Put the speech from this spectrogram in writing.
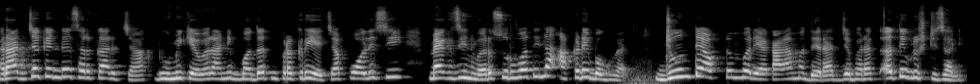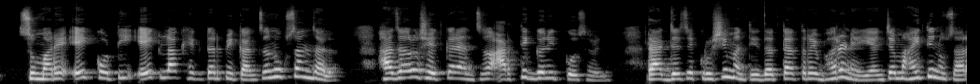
राज्य केंद्र सरकारच्या भूमिकेवर आणि मदत प्रक्रियेच्या पॉलिसी मॅगझिनवर सुरुवातीला आकडे बघूयात. जून ते ऑक्टोबर या काळामध्ये राज्यभरात अतिवृष्टी झाली. सुमारे एक कोटी एक लाख हेक्टर पिकांचं नुकसान झालं. हजारो शेतकऱ्यांचं आर्थिक गणित कोसळलं. राज्याचे कृषी मंत्री दत्तात्रय भरणे यांच्या माहितीनुसार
